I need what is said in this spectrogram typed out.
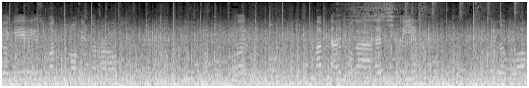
जो कि इस वक्त ब्लॉगिंग कर रहा हूँ. और अब टाइम हो गया है थ्री थ्री ओ क्लॉक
